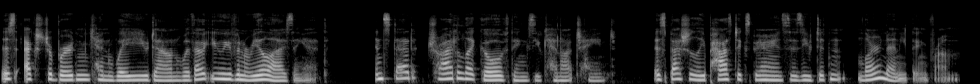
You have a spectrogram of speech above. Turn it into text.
This extra burden can weigh you down without you even realizing it. Instead, try to let go of things you cannot change, especially past experiences you didn't learn anything from.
